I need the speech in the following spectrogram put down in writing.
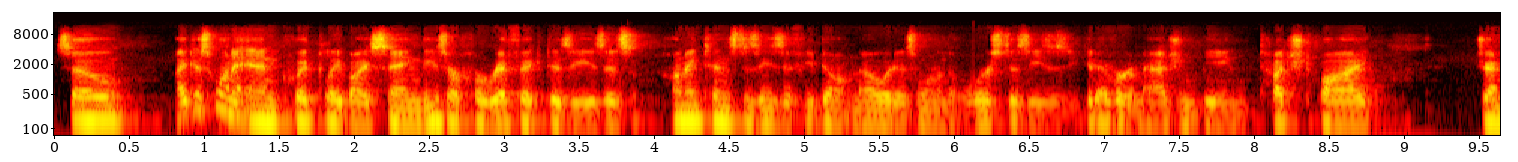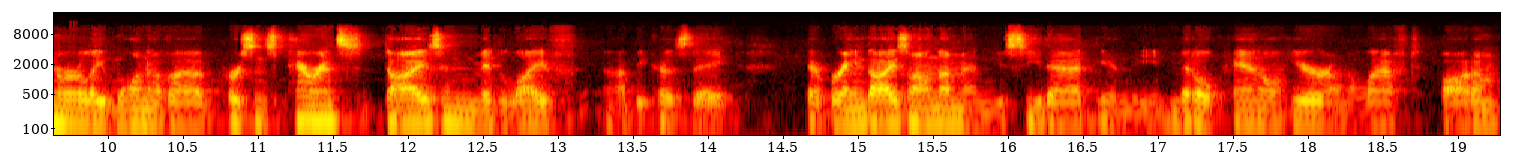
So I just want to end quickly by saying these are horrific diseases. Huntington's disease, if you don't know it, is one of the worst diseases you could ever imagine being touched by. Generally, one of a person's parents dies in midlife uh, because they their brain dies on them, and you see that in the middle panel here on the left bottom.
